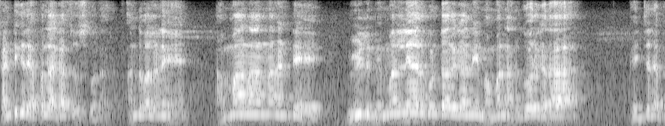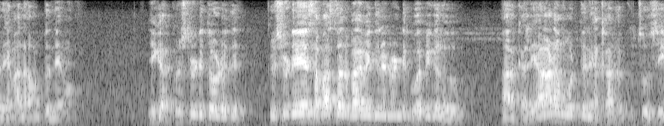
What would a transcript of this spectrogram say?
కంటికి రెప్పలాగా చూసుకున్నారు. అందువల్లనే అమ్మా నాన్న అంటే వీళ్ళు మిమ్మల్ని అనుకుంటారు కానీ మమ్మల్ని అనుకోరు కదా. పెంచిన ప్రేమ అలా ఉంటుందేమో. ఇక కృష్ణుడి తోడు కృష్ణుడే సమస్తను భావించినటువంటి గోపికలు ఆ కళ్యాణమూర్తిని కను చూసి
